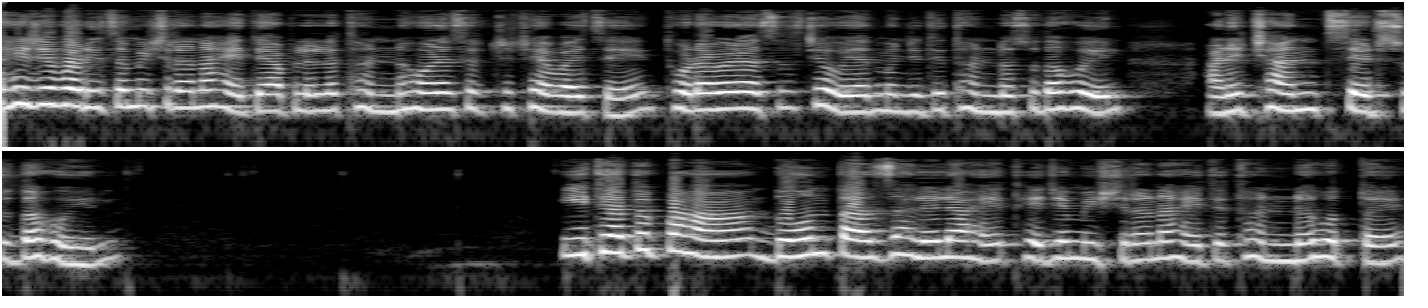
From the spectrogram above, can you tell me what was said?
हे जे वडीचं मिश्रण आहे ते आपल्याला थंड होण्यासाठी ठेवायचं आहे थोडा वेळ असंच ठेवूयात म्हणजे ते थंडसुद्धा होईल आणि छान सेटसुद्धा होईल. इथे आता पहा दोन तास झालेले आहेत. हे जे मिश्रण आहे ते थंड होतंय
